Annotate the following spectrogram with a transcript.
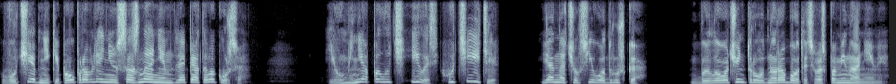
в учебнике по управлению сознанием для пятого курса. И у меня получилось, учитель. Я начал с его дружка. Было очень трудно работать с воспоминаниями.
